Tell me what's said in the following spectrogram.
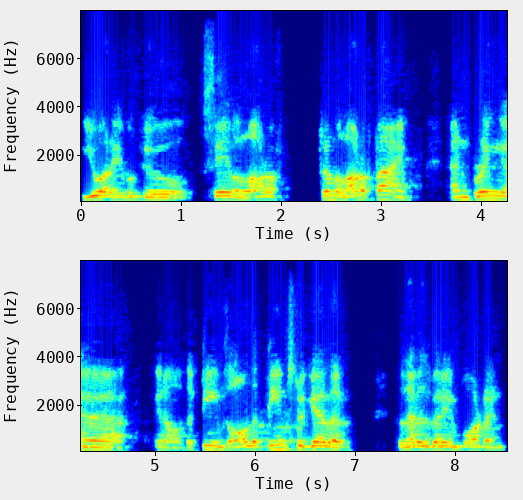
You are able to save a lot of, trim a lot of time, and bring, uh, you know, the teams, all the teams together. So that is very important.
